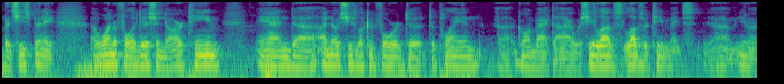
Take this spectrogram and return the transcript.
But she's been a, a wonderful addition to our team, and uh, I know she's looking forward to, to playing, uh, going back to Iowa. She loves loves her teammates. Um, you know,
